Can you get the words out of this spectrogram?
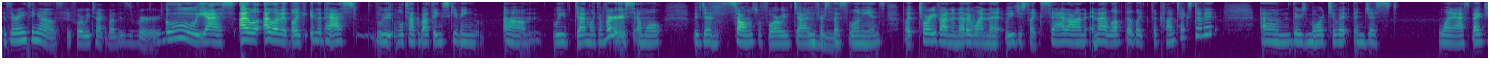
is there anything else before we talk about this verse? Oh, yes. I, lo- I love it. Like in the past, we, we'll talk about Thanksgiving. Um, we've done like a verse and we'll, we've done Psalms before. We've done First Thessalonians, but Tori found another one that we just like sat on and I love the, like the context of it. Um, there's more to it than just one aspect.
